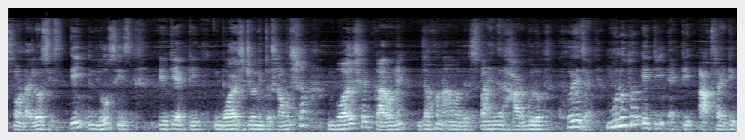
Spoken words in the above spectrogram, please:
স্পন্ডাইলোসিস এই লোসিস এটি একটি বয়সজনিত সমস্যা। বয়সের কারণে যখন আমাদের স্পাইনের হাড়গুলো ক্ষয়ে যায়, মূলত এটি একটি আথরাইটিক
